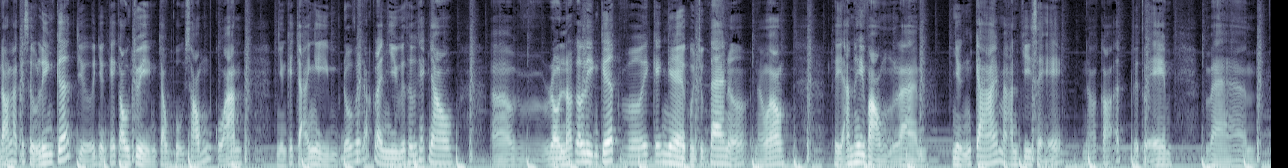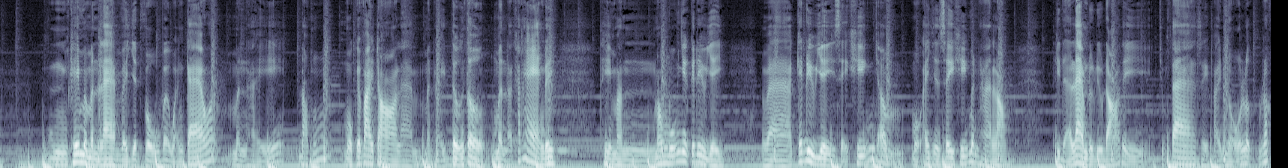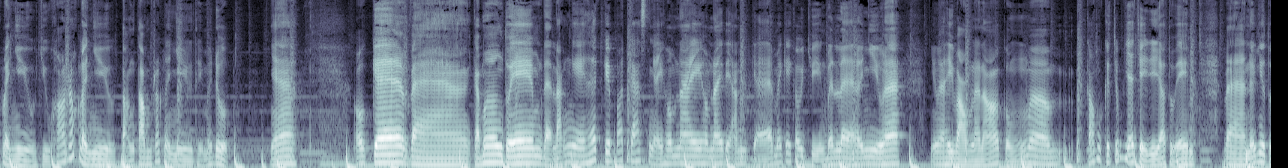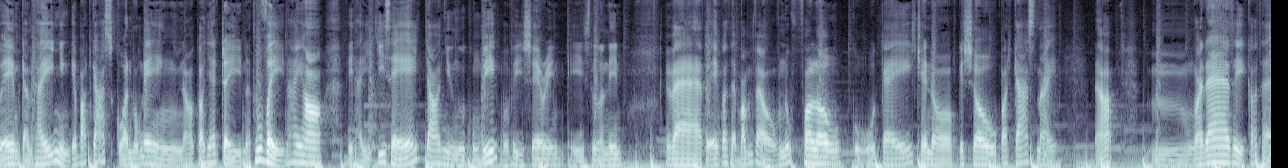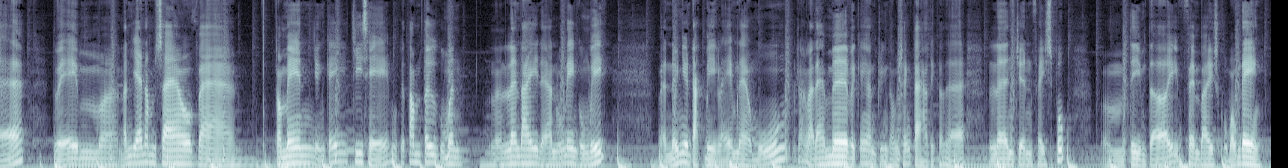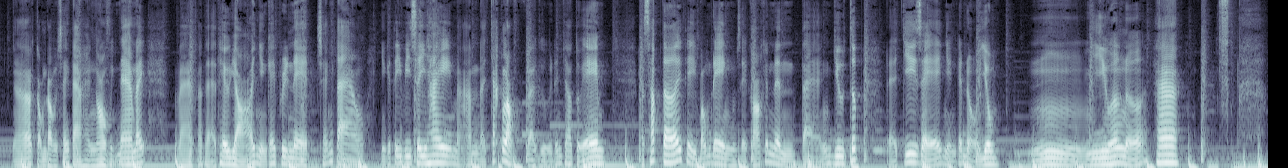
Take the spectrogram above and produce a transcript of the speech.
đó là cái sự liên kết giữa những cái câu chuyện trong cuộc sống của anh những cái trải nghiệm đối với rất là nhiều cái thứ khác nhau. À, rồi nó có liên kết với cái nghề của chúng ta nữa đúng không? Thì anh hy vọng là những cái mà anh chia sẻ nó có ích với tụi em và khi mà mình làm về dịch vụ về quảng cáo á, mình hãy đóng một cái vai trò là mình hãy tưởng tượng mình là khách hàng đi thì mình mong muốn như cái điều gì? Và cái điều gì sẽ khiến cho một agency khiến mình hài lòng? Thì để làm được điều đó thì chúng ta sẽ phải nỗ lực rất là nhiều chịu khó rất là nhiều tận tâm rất là nhiều thì mới được nha. Ok và cảm ơn tụi em đã lắng nghe hết cái podcast ngày hôm nay. Hôm nay thì anh kể mấy cái câu chuyện bên lề hơi nhiều ha nhưng mà hy vọng là nó cũng uh, có một cái chút giá trị gì đó tụi em. Và nếu như tụi em cảm thấy những cái podcast của anh bóng đen nó có giá trị nó thú vị nó hay ho thì hãy chia sẻ cho nhiều người cùng biết bởi vì sharing is learning. Và tụi em có thể bấm vào nút follow của cái channel cái show podcast này. Đó. Uhm, ngoài ra thì có thể tụi em ờ, đánh giá năm sao và comment những cái chia sẻ một cái tâm tư của mình lên đây để anh bóng đen cùng biết và nếu như đặc biệt là em nào muốn rất là đam mê về cái ngành truyền thông sáng tạo thì có thể lên trên Facebook um, tìm tới fanpage của bóng đen. Đó, cộng đồng sáng tạo hàng ngầu Việt Nam đấy. Và có thể theo dõi những cái prenet sáng tạo những cái TVC hay mà anh đã chắc lọc và gửi đến cho tụi em. Và sắp tới thì bóng đèn cũng sẽ có cái nền tảng YouTube để chia sẻ những cái nội dung uhm, nhiều hơn nữa ha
